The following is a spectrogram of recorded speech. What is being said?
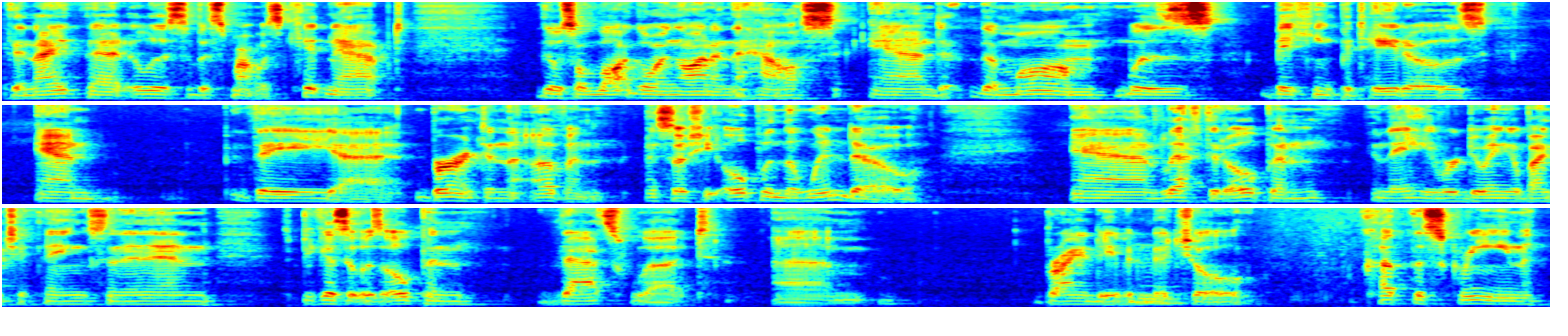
The night that Elizabeth Smart was kidnapped, there was a lot going on in the house, and the mom was baking potatoes, and they uh, burnt in the oven. And so she opened the window and left it open, and they were doing a bunch of things. And then because it was open, that's what um, Brian David Mitchell cut the screen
